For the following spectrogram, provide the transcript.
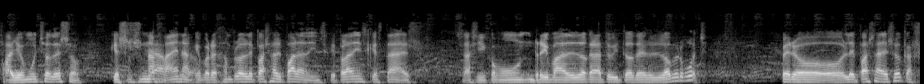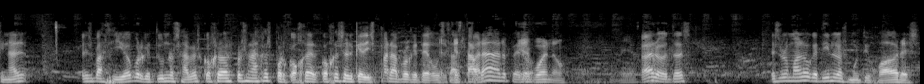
falló mucho de eso, que eso es una Ya, faena, pero- que por ejemplo le pasa al Paladins, que Paladins que está es, es así como un rival gratuito del Overwatch, pero le pasa eso que al final es vacío porque tú no sabes coger a los personajes por coger, coges el que dispara porque te gusta disparar, pero es bueno. Claro, entonces es lo malo que tienen los multijugadores.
